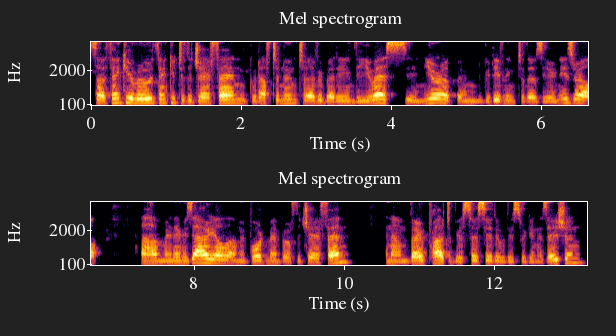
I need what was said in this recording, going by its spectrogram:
So thank you, Ru. Thank you to the JFN. Good afternoon to everybody in the US, in Europe, and good evening to those here in Israel. Um, my name is Ariel. I'm a board member of the JFN, and I'm very proud to be associated with this organization.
